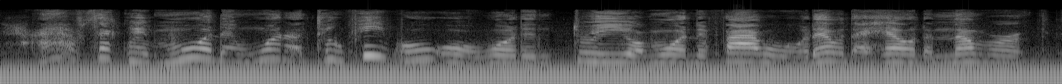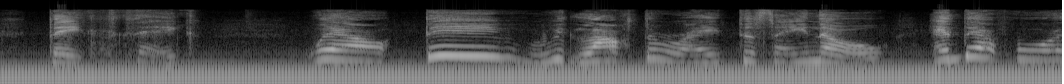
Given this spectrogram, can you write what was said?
have sex with more than one or two people, or more than three, or more than five, or whatever the hell the number they think, well, they lost the right to say no, and therefore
